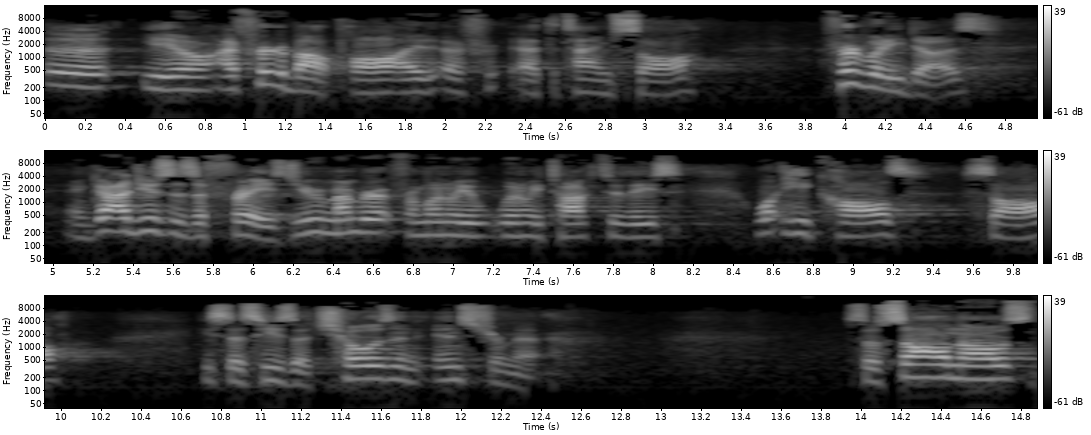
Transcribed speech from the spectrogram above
uh, You know, I've heard about Paul, I, at the time Saul. I've heard what he does. And God uses a phrase. Do you remember it from when we, when we talked through these? What he calls Saul? He says he's a chosen instrument. So Saul knows,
